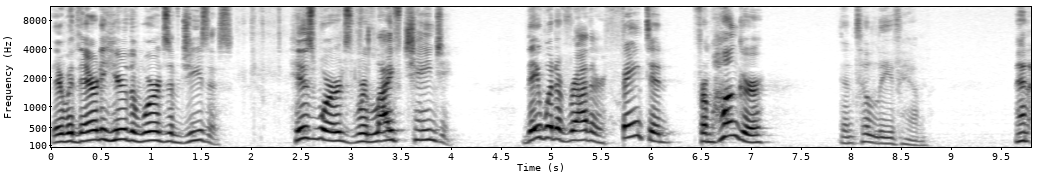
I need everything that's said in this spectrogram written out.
They were there to hear the words of Jesus. His words were life changing. They would have rather fainted from hunger than to leave him. Man,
